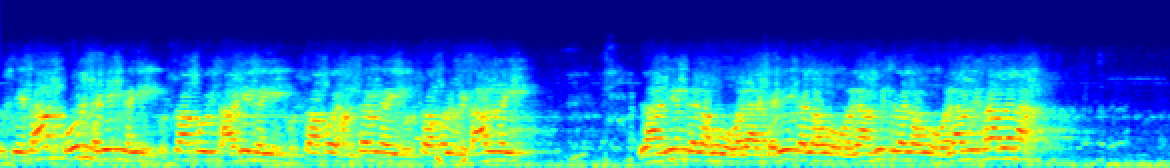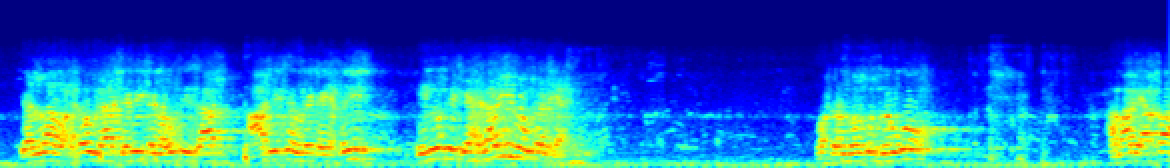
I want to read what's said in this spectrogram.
उसके साथ कोई शरीक नहीं, उसका कोई साझी नहीं, उसका कोई हमसर नहीं, उसका कोई मिसाल नहीं। ला निद लहू, वला शरीक लहू, वला मिस्र लहू, वला मिसाल ला अल्लाह वहदहू ला शरीक लहू की साथ आगे से होने का यकीन दिलों की गहराई में उतर गया वतन दोस्तों बुज़ुर्गों, हमारे आका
